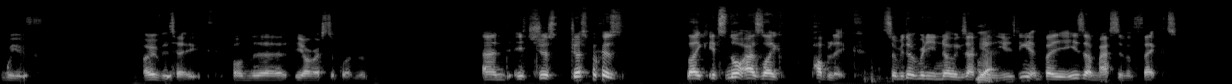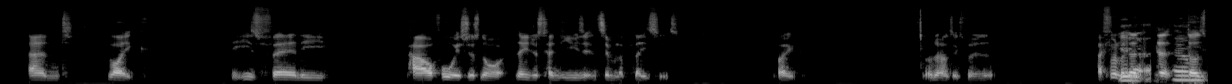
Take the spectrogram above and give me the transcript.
with overtake on the ERS deployment? And it's just just because like it's not as like public, so we don't really know exactly Yeah. how they're using it, but it is a massive effect and like it is fairly powerful. It's just not they just tend to use it in similar places. Like I don't know how to explain it. I feel like Yeah, that, that um, does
